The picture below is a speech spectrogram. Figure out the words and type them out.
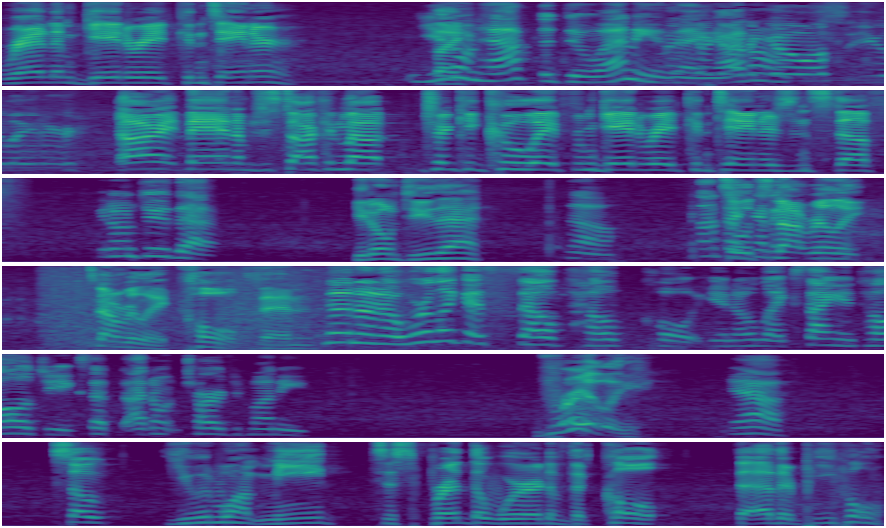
random Gatorade container? You Like- don't have to do anything. I, don't. Go. I'll see you later. All right, man. I'm just talking about drinking Kool-Aid from Gatorade containers and stuff. We don't do that. You don't do that, No. So it's not really, it's not really a cult then. No, no, no. We're like a self-help cult, you know, like Scientology, except I don't charge money. Really? Yeah. So you would want me to spread the word of the cult to other people,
